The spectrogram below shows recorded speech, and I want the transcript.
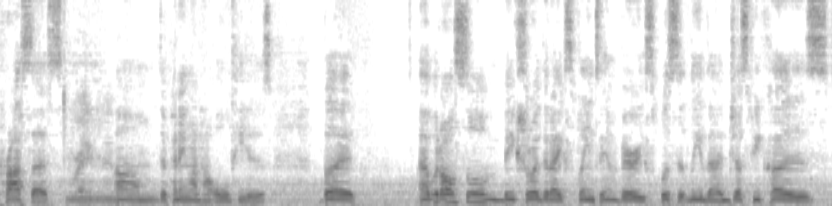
process right, right. um, depending on how old he is. But I would also make sure that I explain to him very explicitly that just because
